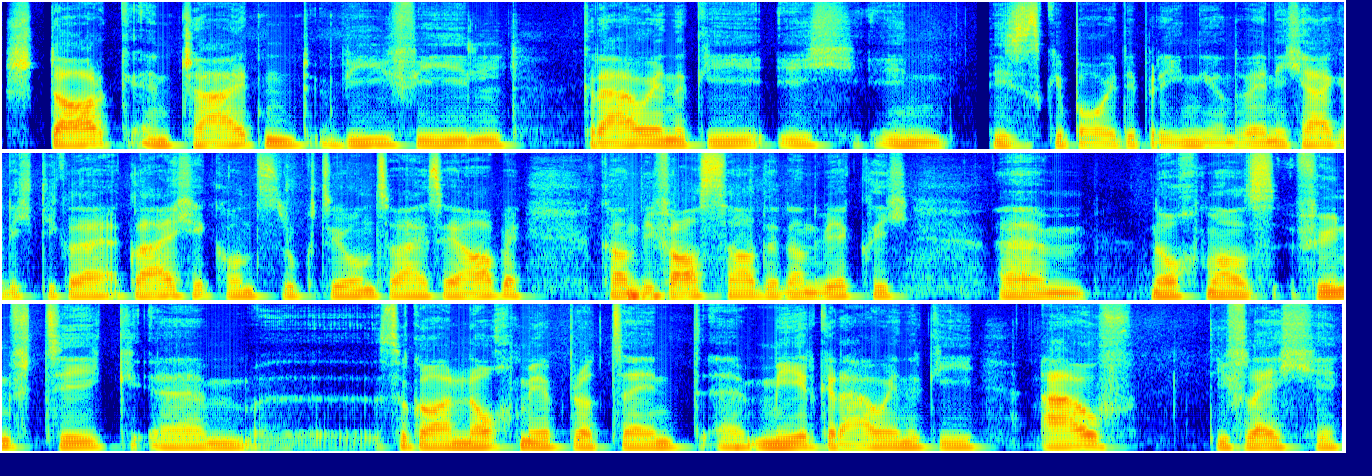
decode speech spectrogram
stark entscheidend, wie viel Grauenergie ich in dieses Gebäude bringe. Und wenn ich eigentlich die gleiche Konstruktionsweise habe, kann die Fassade dann wirklich ähm, nochmals 50, ähm, sogar noch mehr Prozent äh, mehr Grauenergie auf die Fläche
